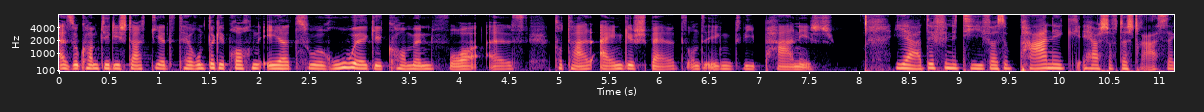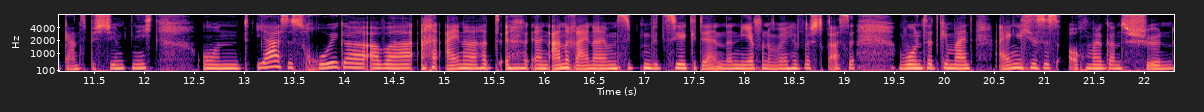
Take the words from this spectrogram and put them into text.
Also kommt dir die Stadt jetzt heruntergebrochen eher zur Ruhe gekommen vor, als total eingesperrt und irgendwie panisch. Ja, definitiv. Also Panik herrscht auf der Straße ganz bestimmt nicht. Und ja, es ist ruhiger, aber einer hat, ein Anrainer im siebten Bezirk, der in der Nähe von der Marienhilfer Straße wohnt, hat gemeint, eigentlich ist es auch mal ganz schön.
